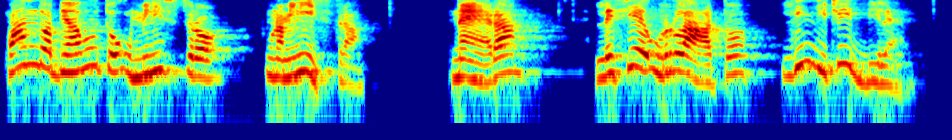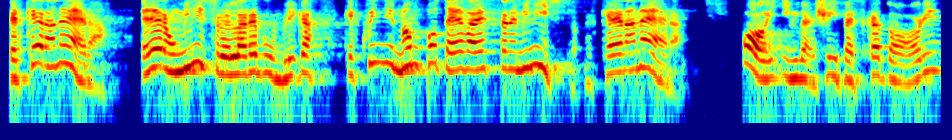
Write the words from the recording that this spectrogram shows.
Quando abbiamo avuto un ministro, una ministra nera, le si è urlato l'indicibile, perché era nera, ed era un ministro della Repubblica che quindi non poteva essere ministro, perché era nera. Poi invece i pescatori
